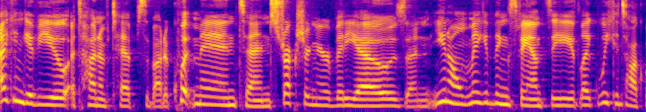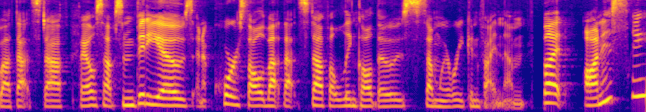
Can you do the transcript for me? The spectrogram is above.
I can give you a ton of tips about equipment and structuring your videos and, you know, making things fancy. Like we can talk about that stuff. I also have some videos and a course all about that stuff. I'll link all those somewhere where you can find them. But honestly,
